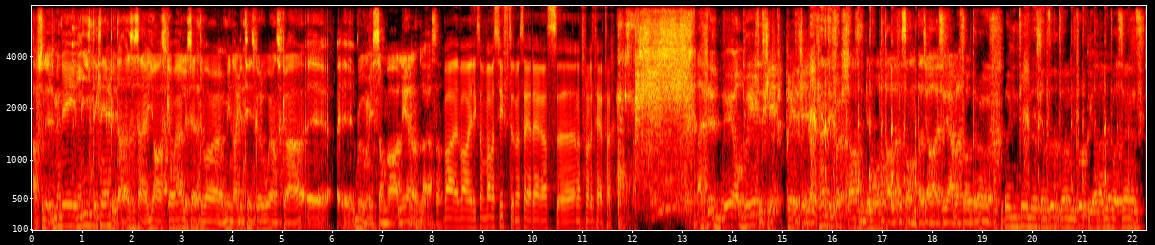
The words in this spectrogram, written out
absolut, men det är lite knepigt. Alltså, så här, jag ska vara ärlig och säga att det var min argentinska och uruguayanska eh, eh, roomies som var ledande där. Alltså. Vad, vad, liksom, vad var syftet med att säga deras eh, nationalitet här? det är på riktigt klipp. På riktigt klipp. Jag kan inte i första avsnittet bli måltavla för sånt att jag är så jävla stolt. Argentina ska ha suttit han i Portugal, han vill inte vara svensk.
